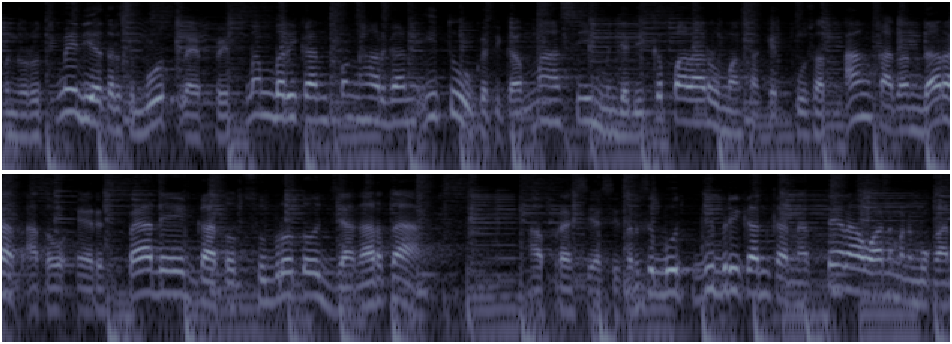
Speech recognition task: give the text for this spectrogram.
Menurut media tersebut, Leprit memberikan penghargaan itu ketika masih menjadi Kepala Rumah Sakit Pusat Angkatan Darat atau RSPAD Gatot Subroto, Jakarta. Apresiasi tersebut diberikan karena Terawan menemukan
